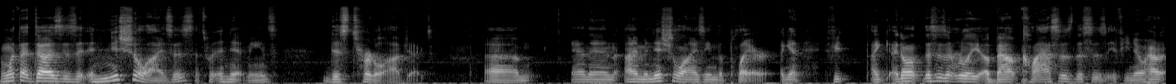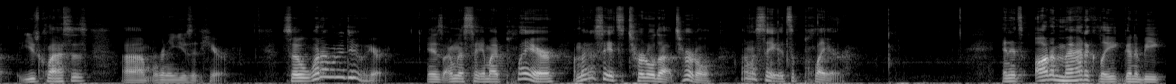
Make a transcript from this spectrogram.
And what that does is it initializes, that's what init means, this turtle object. Um, and then I'm initializing the player. Again, if you I, I, don't this isn't really about classes. This is if you know how to use classes, um, we're going to use it here. So what I want to do here is I'm going to say my player, I'm not going to say it's a turtle.turtle, turtle, I'm going to say it's a player. And it's automatically going to be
